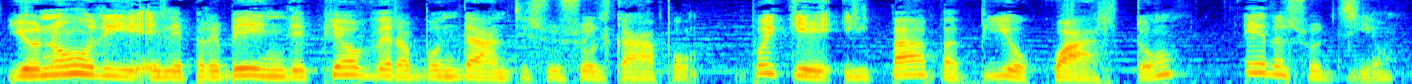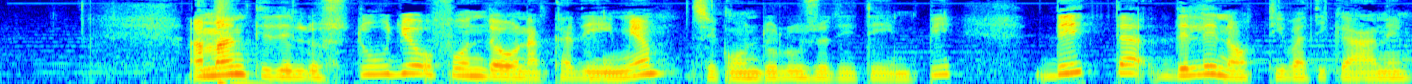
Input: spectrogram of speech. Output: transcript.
Gli onori e le prebende piovvero abbondanti sul suo capo, poiché il Papa Pio IV era suo zio. Amante dello studio, fondò un'accademia, secondo l'uso dei tempi, detta delle notti vaticane.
